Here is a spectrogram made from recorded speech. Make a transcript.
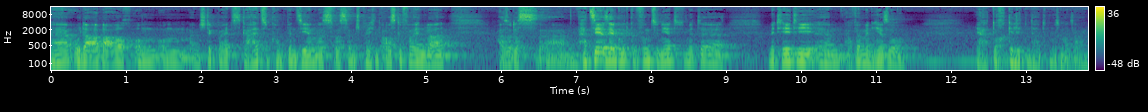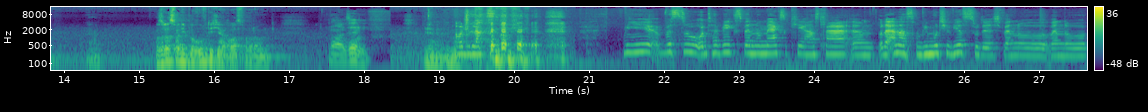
äh, oder aber auch, um, um ein Stück weit das Gehalt zu kompensieren, was, was entsprechend ausgefallen war. Also das äh, hat sehr, sehr gut funktioniert mit, äh, mit Heti, ähm, auch wenn man hier so ja, doch gelitten hat, muss man sagen. Ja. Also das war die berufliche Herausforderung. Wahnsinn. Ja, immer. Aber du lachst. Wie bist du unterwegs, wenn du merkst, okay, alles klar, ähm, oder andersrum, wie motivierst du dich, wenn du, wenn du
